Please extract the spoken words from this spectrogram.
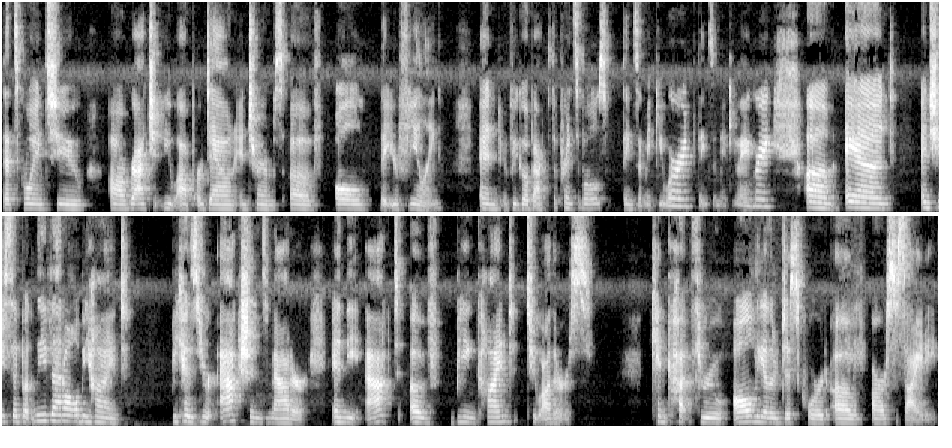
that's going to uh, ratchet you up or down in terms of all that you're feeling. And if we go back to the principles, things that make you worried, things that make you angry, um, and and she said, but leave that all behind because your actions matter and the act of being kind to others can cut through all the other discord of our society.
